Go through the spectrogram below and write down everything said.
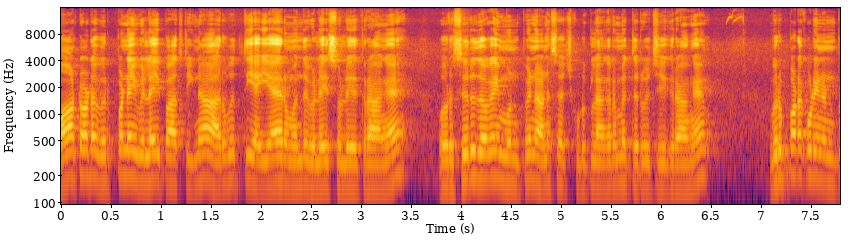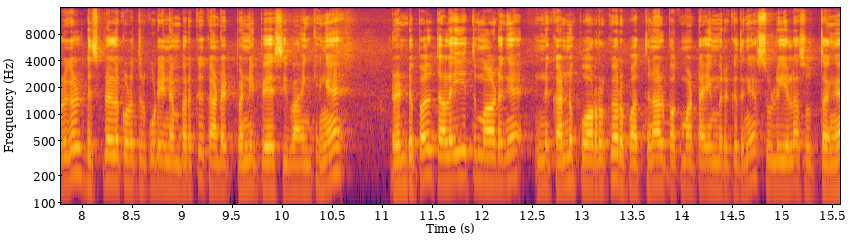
மாட்டோட விற்பனை விலை பார்த்துட்டிங்கன்னா அறுபத்தி ஐயாயிரம் வந்து விலை சொல்லியிருக்கிறாங்க. ஒரு சிறுதொகை முன்பின் அனுசரித்து கொடுக்கலாங்கிற மாதிரி தெரிவிச்சிருக்கிறாங்க. விருப்பப்படக்கூடிய நண்பர்கள் டிஸ்பிளேயில் கொடுத்துருக்கூடிய நம்பருக்கு கான்டாக்ட் பண்ணி பேசி வாங்கிக்கோங்க. ரெண்டு பல் தலையீத்து மாடுங்க. இன்னும் கன்று போடுறதுக்கு ஒரு பத்து நாள் பக்கமாக டைம் இருக்குதுங்க. சுழியெல்லாம் சுத்தங்க.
